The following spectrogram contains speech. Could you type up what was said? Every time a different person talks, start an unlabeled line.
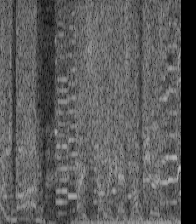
SpongeBob! My stomach has ruptured,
